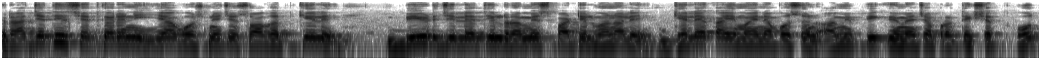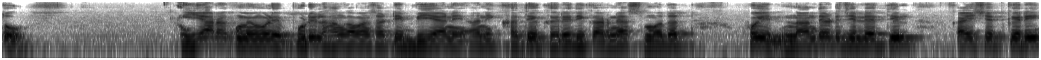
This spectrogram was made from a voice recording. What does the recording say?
राज्यातील शेतकऱ्यांनी या घोषणेचे स्वागत केले. बीड जिल्ह्यातील रमेश पाटील म्हणाले गेल्या काही महिन्यापासून आम्ही पीक विम्याच्या प्रतीक्षेत होतो. या रकमेमुळे पुढील हंगामासाठी बियाणे आणि खते खरेदी करण्यास मदत होईल. नांदेड जिल्ह्यातील काही शेतकरी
